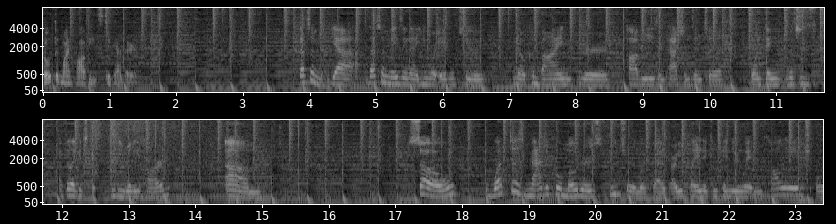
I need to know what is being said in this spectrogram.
both of my hobbies together. That's a yeah, that's amazing that you were able to, you know, combine your hobbies and passions into one thing, which is I feel like it can be really hard. Um, so what does Magical Motors' future look like? Are you planning to continue it in college, or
